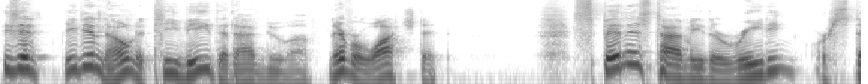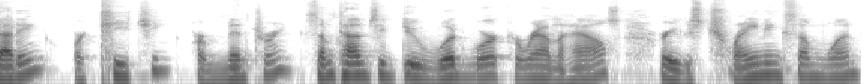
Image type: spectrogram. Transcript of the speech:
He said he didn't own a TV that I knew of, never watched it. Spent his time either reading or studying or teaching or mentoring. Sometimes he'd do woodwork around the house or he was training someone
